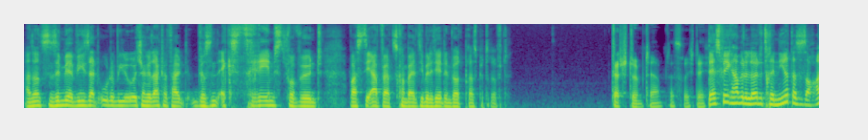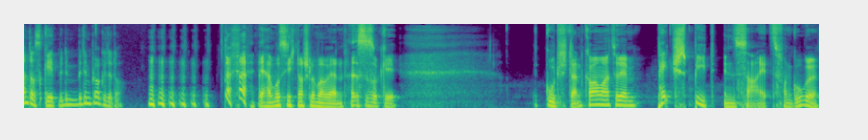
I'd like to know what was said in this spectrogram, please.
Ansonsten sind wir, wie gesagt, Udo, wie du schon gesagt hast, halt, wir sind extremst verwöhnt, was die Abwärtskompatibilität in WordPress betrifft. Das stimmt, ja, das ist richtig. Deswegen haben wir die Leute trainiert, dass es auch anders geht mit dem, mit dem Blog-Editor. ja, muss nicht noch schlimmer werden. Das ist okay. Gut, dann kommen wir mal zu den PageSpeed Insights von Google.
